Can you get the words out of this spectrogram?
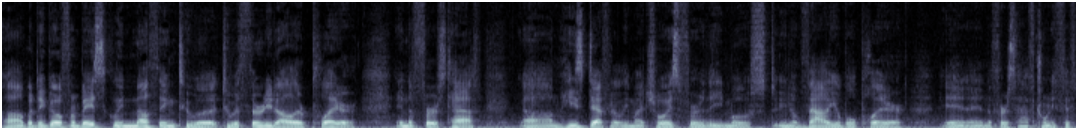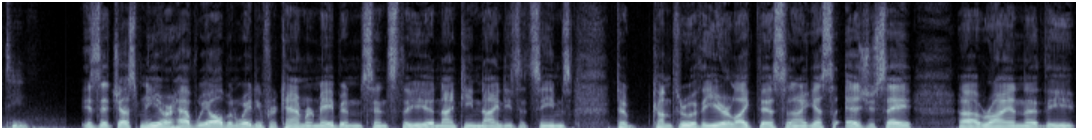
Uh, but to go from basically nothing to a to a thirty dollar player in the first half um, he's definitely my choice for the most you know valuable player in, in the first half of 2015. Is it just me, or have we all been waiting for Cameron Maybin since the 1990s? Uh, it seems to come through with a year like this, and I guess, as you say, uh, Ryan, the, the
